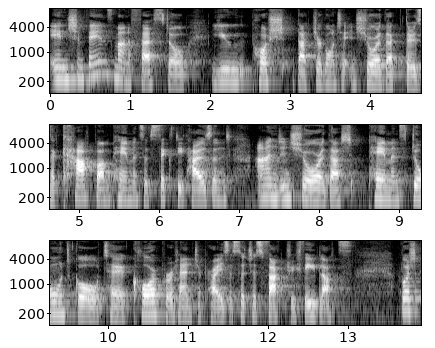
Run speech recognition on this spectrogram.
In Sinn Féin's manifesto, you push that you're going to ensure that there's a cap on payments of 60,000 and ensure that payments don't go to corporate enterprises such as factory feedlots. But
